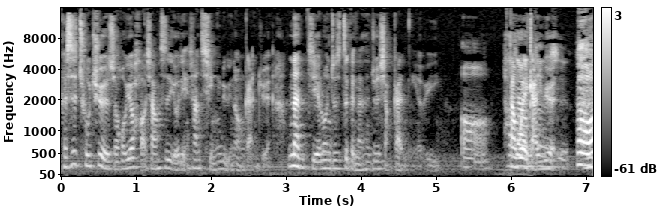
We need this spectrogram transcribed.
可是出去的时候又好像是有点像情侣那种感觉，那结论就是这个男生就是想干你而已。哦，但我也甘愿哦，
